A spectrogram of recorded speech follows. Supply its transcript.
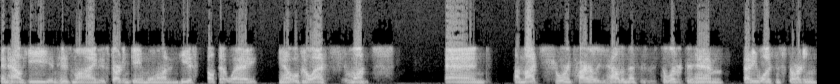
and how he, in his mind, is starting game one, and he has felt that way, you know, over the last few months. And I'm not sure entirely how the message was delivered to him that he wasn't starting,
